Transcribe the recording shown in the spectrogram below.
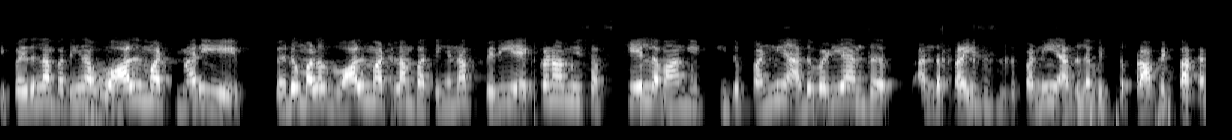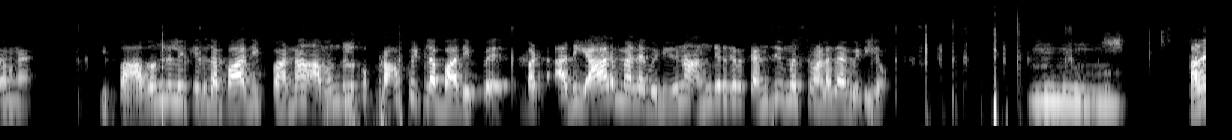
இப்ப இதெல்லாம் பாத்தீங்கன்னா. வால்மார்ட் மாதிரி பெருமளவு வால்மார்ட்லாம் பாத்தீங்கன்னா பெரிய எக்கனாமிஸ் ஆஃப் ஸ்கேல்ல வாங்கி இது பண்ணி அது வழியா அந்த அந்த பிரைசஸ் இது பண்ணி அதுல வித்து ப்ராஃபிட் பாக்குறவங்க இப்ப அவங்களுக்கு இதுல பாதிப்பானா அவங்களுக்கும் ப்ராஃபிட்ல பாதிப்பு பட் அது யார் மேல விடியும்னா அங்க இருக்கிற கன்சியூமர்ஸ் மேலதான் விடியும் ம். ஆனா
